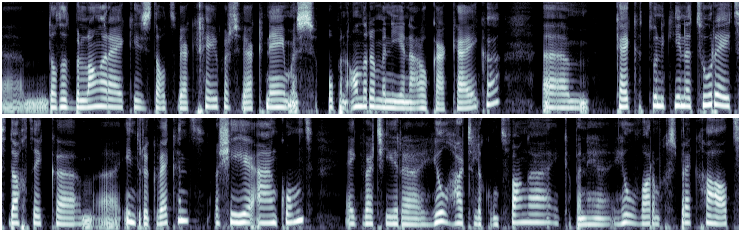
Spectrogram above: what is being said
Um, dat het belangrijk is dat werkgevers, werknemers op een andere manier naar elkaar kijken. Um, kijk, toen ik hier naartoe reed, dacht ik um, uh, indrukwekkend als je hier aankomt. Ik werd hier uh, heel hartelijk ontvangen. Ik heb een uh, heel warm gesprek gehad.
